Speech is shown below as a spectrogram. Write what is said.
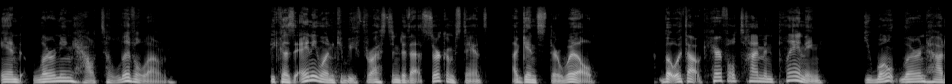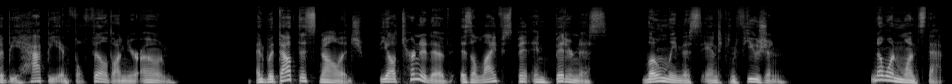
and learning how to live alone. Because anyone can be thrust into that circumstance against their will, but without careful time and planning, you won't learn how to be happy and fulfilled on your own. And without this knowledge, the alternative is a life spent in bitterness, loneliness, and confusion. No one wants that.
